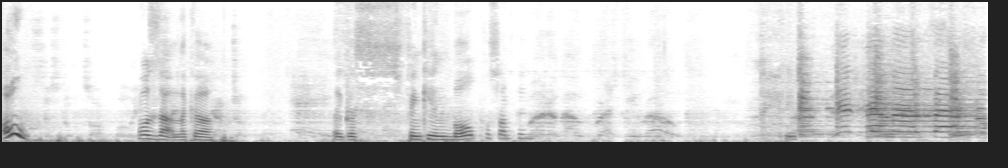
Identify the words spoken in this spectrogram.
Oh! What was that? Like a... Like a thinking bulb or something? Okay.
